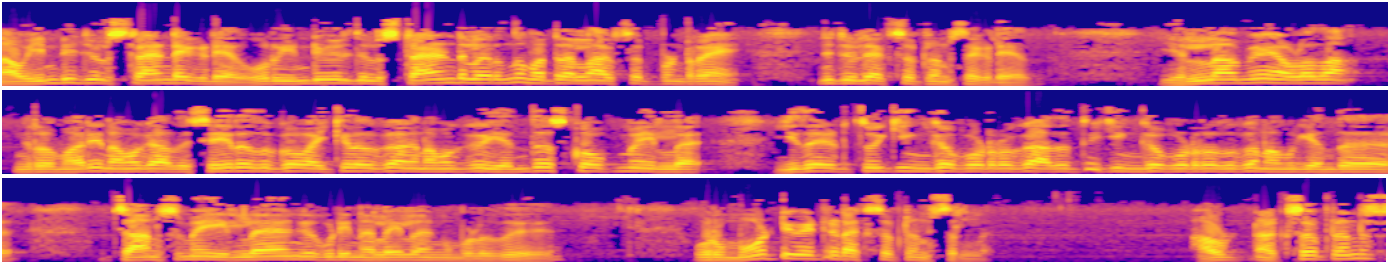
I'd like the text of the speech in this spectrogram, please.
நான் இண்டிவிஜுவல் ஸ்டாண்டே கிடையாது. ஒரு இண்டிவிஜுவல் ஸ்டாண்டில் இருந்து மற்ற எல்லாம் அக்செப்ட் பண்ணுறேன் இண்டிவிஜுவலி அக்செப்டன்ஸே கிடையாது. எல்லாமே அவ்வளோதான்ங்கிற மாதிரி நமக்கு அதை செய்கிறதுக்கோ வைக்கிறதுக்கோ அங்கே நமக்கு எந்த ஸ்கோப்புமே இல்லை. இதை எடுத்து தூக்கி இங்கே போடுறதுக்கோ அதை தூக்கி இங்கே போடுறதுக்கோ நமக்கு எந்த சான்ஸுமே இல்லைங்கக்கூடிய நிலையிலங்கும் பொழுது ஒரு மோட்டிவேட்டட் அக்செப்டன்ஸ் இல்லை. அவுட் அக்செப்டன்ஸ்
